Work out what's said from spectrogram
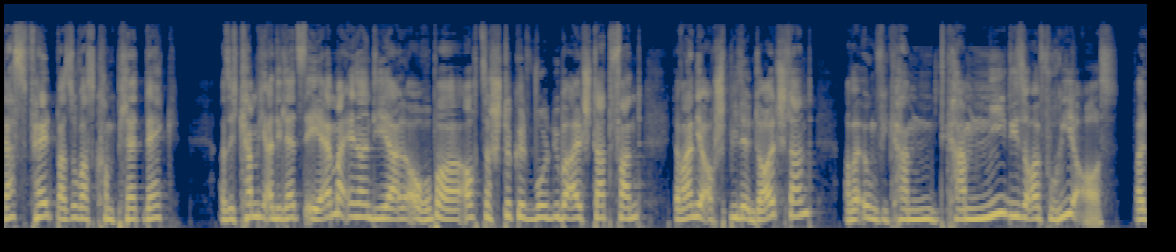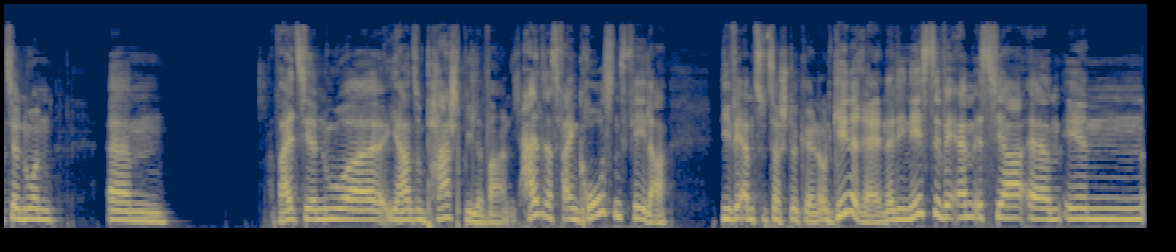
das fällt bei sowas komplett weg. Also ich kann mich an die letzte EM erinnern, die ja in Europa auch zerstückelt wurde, überall stattfand. Da waren ja auch Spiele in Deutschland, aber irgendwie kam, kam nie diese Euphorie aus, weil es ja nur ein, ähm, weil es ja nur ja so ein paar Spiele waren. Ich halte das für einen großen Fehler, die WM zu zerstückeln. Und generell, ne, die nächste WM ist ja ähm, in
